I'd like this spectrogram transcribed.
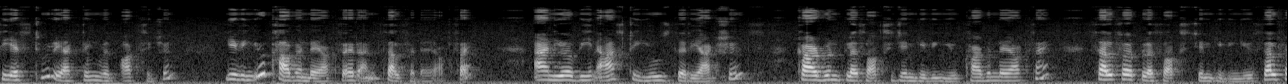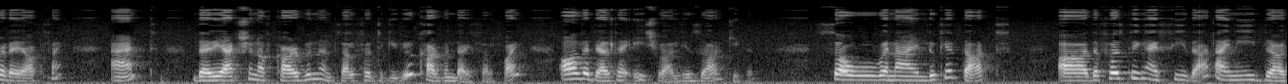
CS2 reacting with oxygen giving you carbon dioxide and sulfur dioxide. And you have been asked to use the reactions. Carbon plus oxygen giving you carbon dioxide sulfur plus oxygen giving you sulfur dioxide and the reaction of carbon and sulfur to give you carbon disulfide all the delta H values are given so when I look at that uh, the first thing I see that I need uh,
